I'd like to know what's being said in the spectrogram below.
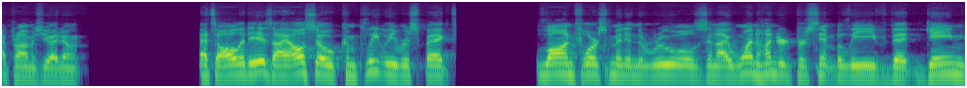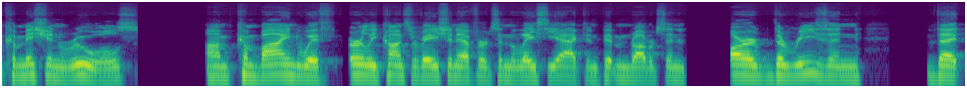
I promise you I don't that's all it is I also completely respect law enforcement and the rules and I 100% believe that game commission rules um, combined with early conservation efforts in the Lacey Act and Pittman Robertson are the reason that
